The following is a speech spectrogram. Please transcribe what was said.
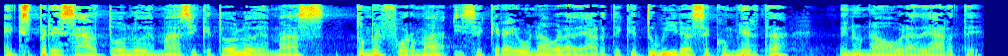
expresar todo lo demás y que todo lo demás tome forma y se cree una obra de arte, que tu vida se convierta en una obra de arte,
